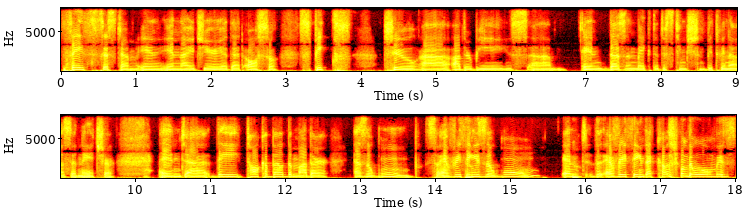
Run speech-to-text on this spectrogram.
faith system in in Nigeria that also speaks to uh, other beings um, and doesn't make the distinction between us and nature. And uh, they talk about the mother as a womb. So everything is a womb. And the, everything that comes from the womb is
